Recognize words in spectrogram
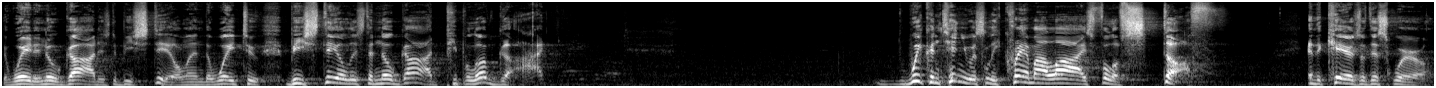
The way to know God is to be still, and the way to be still is to know God, people of God. We continuously cram our lives full of stuff and the cares of this world.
